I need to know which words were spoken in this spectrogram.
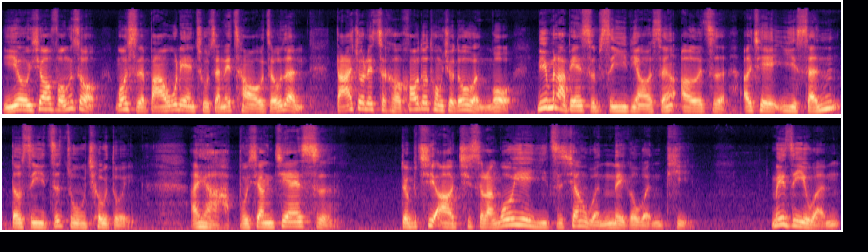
亦有小峰说：“我是八五年出生的潮州人，大学的时候，好多同学都问我，你们那边是不是一定要生儿子，而且一生都是一支足球队？”哎呀，不想解释，对不起啊，其实呢，我也一直想问那个问题。每日一问。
